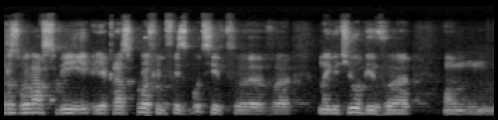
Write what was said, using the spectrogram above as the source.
розвивав свій якраз профіль в Фейсбуці, в, в на Ютубі, в, ем,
